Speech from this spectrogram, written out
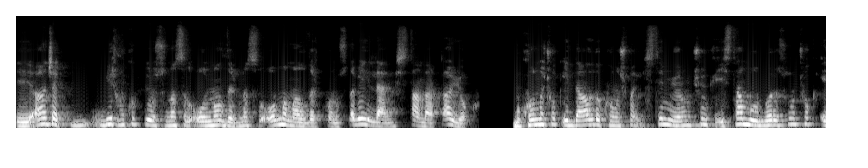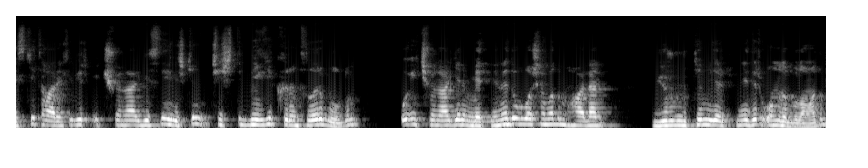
E, ancak bir hukuk bürosu nasıl olmalıdır, nasıl olmamalıdır konusunda belirlenmiş standartlar yok. Bu konuda çok iddialı da konuşmak istemiyorum çünkü İstanbul Barosu'nun çok eski tarihli bir iç yönergesine ilişkin çeşitli bilgi kırıntıları buldum. O iç yönergenin metnine de ulaşamadım. Halen yürürlükte midir nedir onu da bulamadım.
